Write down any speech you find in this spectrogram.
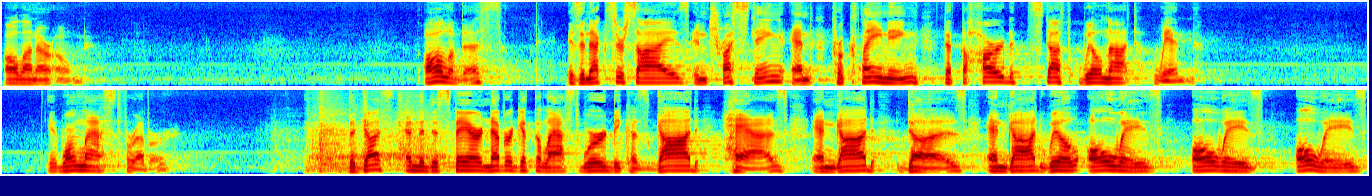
all on our own. All of this is an exercise in trusting and proclaiming that the hard stuff will not win. It won't last forever. The dust and the despair never get the last word because God has, and God does, and God will always, always, always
